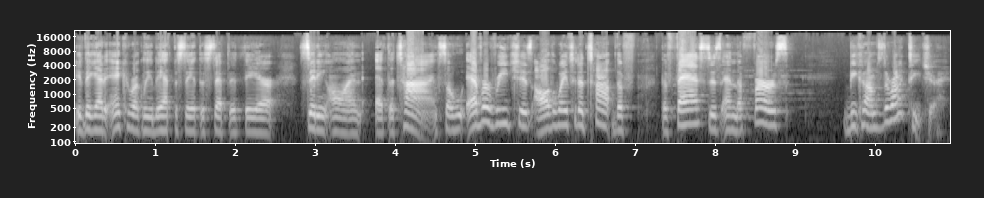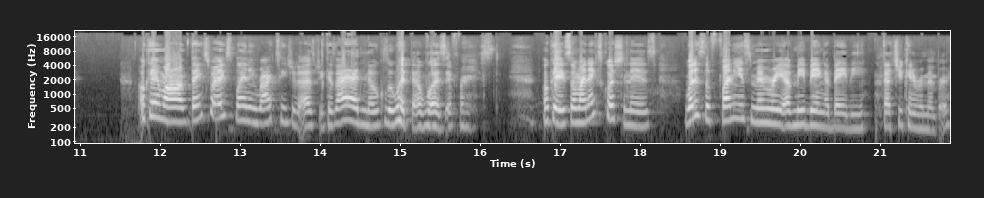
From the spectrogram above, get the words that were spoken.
If they got it incorrectly, they have to stay at the step that they're sitting on at the time. So whoever reaches all the way to the top, the the fastest and the first becomes the rock teacher. Okay, Mom, thanks for explaining rock teacher to us because I had no clue what that was at first. Okay, so my next question is What is the funniest memory of me being a baby that you can remember?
